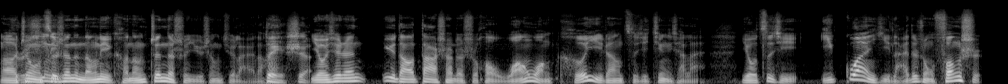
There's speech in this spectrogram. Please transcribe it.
啊，这种自身的能力可能真的是与生俱来的。。对是有些人遇到大事儿的时候，往往可以让自己静下来，有自己一贯以来的这种方式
